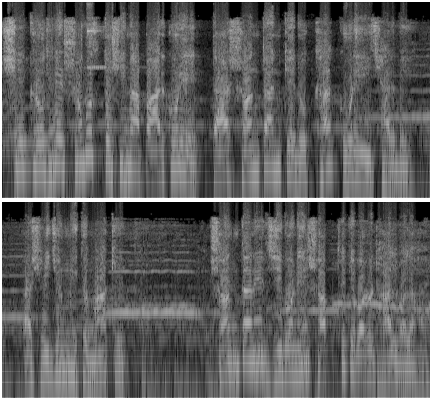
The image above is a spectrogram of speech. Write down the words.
সে ক্রোধের সমস্ত সীমা পার করে তার সন্তানকে রক্ষা করেই ছাড়বে। আর সেই জন্যই তো মাকে, সন্তানের জীবনে সব থেকে বড় ঢাল বলা হয়।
